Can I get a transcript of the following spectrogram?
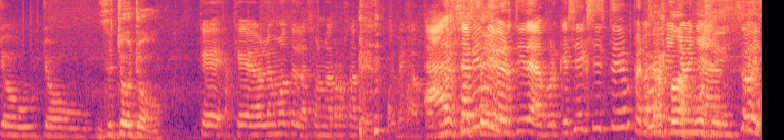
Joe Joe Dice Jojo. Que, que hablemos de la zona roja de, de Japón. Ah, No está bien existe. divertida, porque sí existen, pero Ah, son toda bien ñoñas. pussy.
